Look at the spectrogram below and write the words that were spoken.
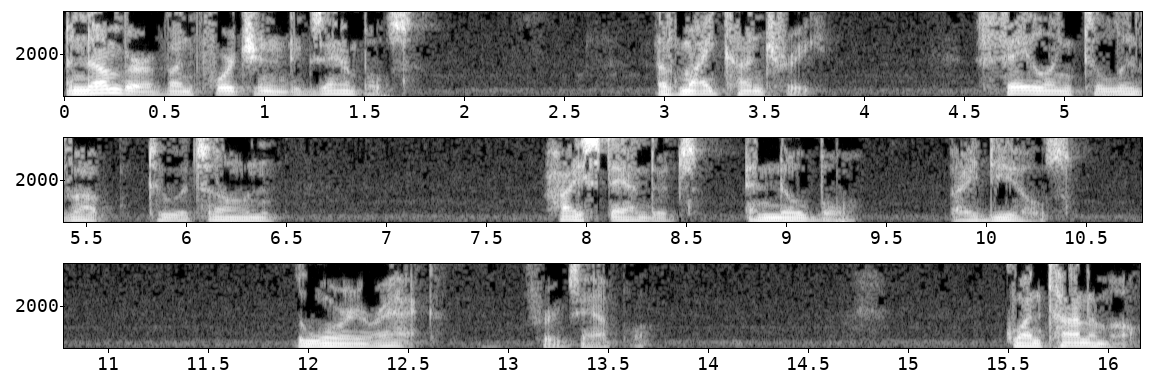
a number of unfortunate examples of my country failing to live up to its own high standards and noble ideals. The war in Iraq, for example. Guantanamo.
